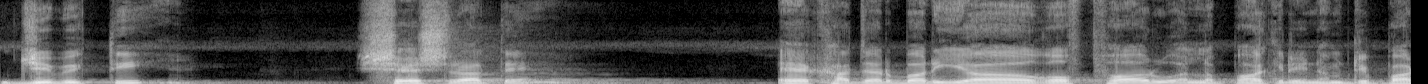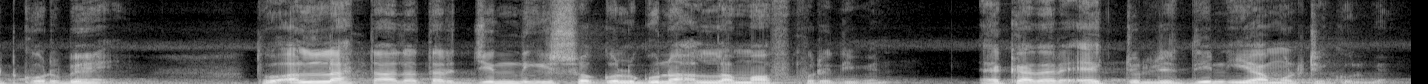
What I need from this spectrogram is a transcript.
যে ব্যক্তি শেষ রাতে এক হাজার বার ইয়া ও আল্লাহ পাকের এই নামটি পাঠ করবে, তো আল্লাহ তাআলা তার জিন্দগির সকল গুণা আল্লাহ মাফ করে দিবেন। একাধারে একচল্লিশ দিন এই আমলটি করবে।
